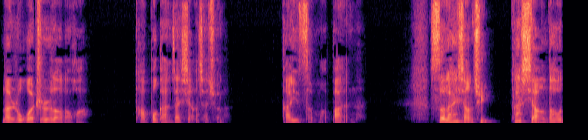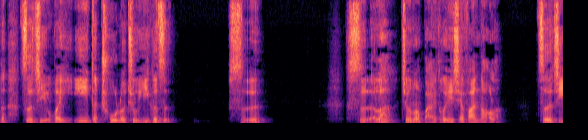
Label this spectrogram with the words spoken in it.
那如果知道的话，他不敢再想下去了，该怎么办呢？思来想去。他想到的自己唯一的出路就一个字：死。死了就能摆脱一些烦恼了，自己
